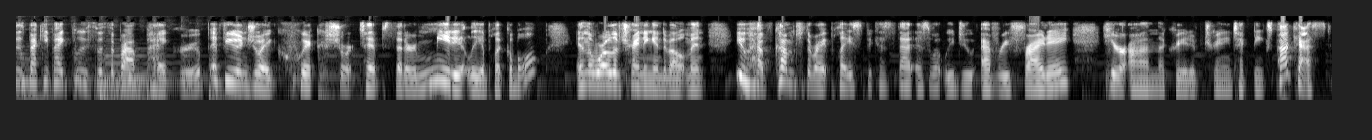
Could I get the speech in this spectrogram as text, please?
is Becky Pike Pluth with the Bob Pike Group. If you enjoy quick, short tips that are immediately applicable in the world of training and development, you have come to the right place because that is what we do every Friday here on the Creative Training Techniques podcast.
